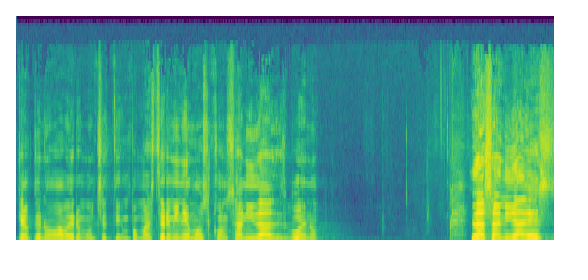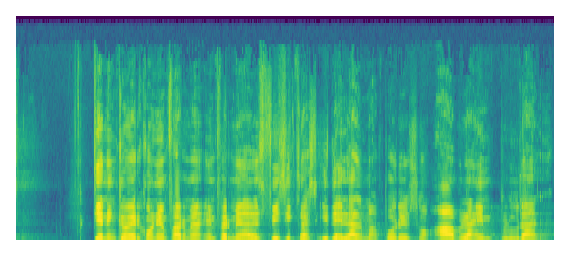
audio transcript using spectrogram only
creo que no va a haber mucho tiempo más. Terminemos con sanidades. Bueno, las sanidades tienen que ver con enfermedades físicas y del alma, por eso habla en plural.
